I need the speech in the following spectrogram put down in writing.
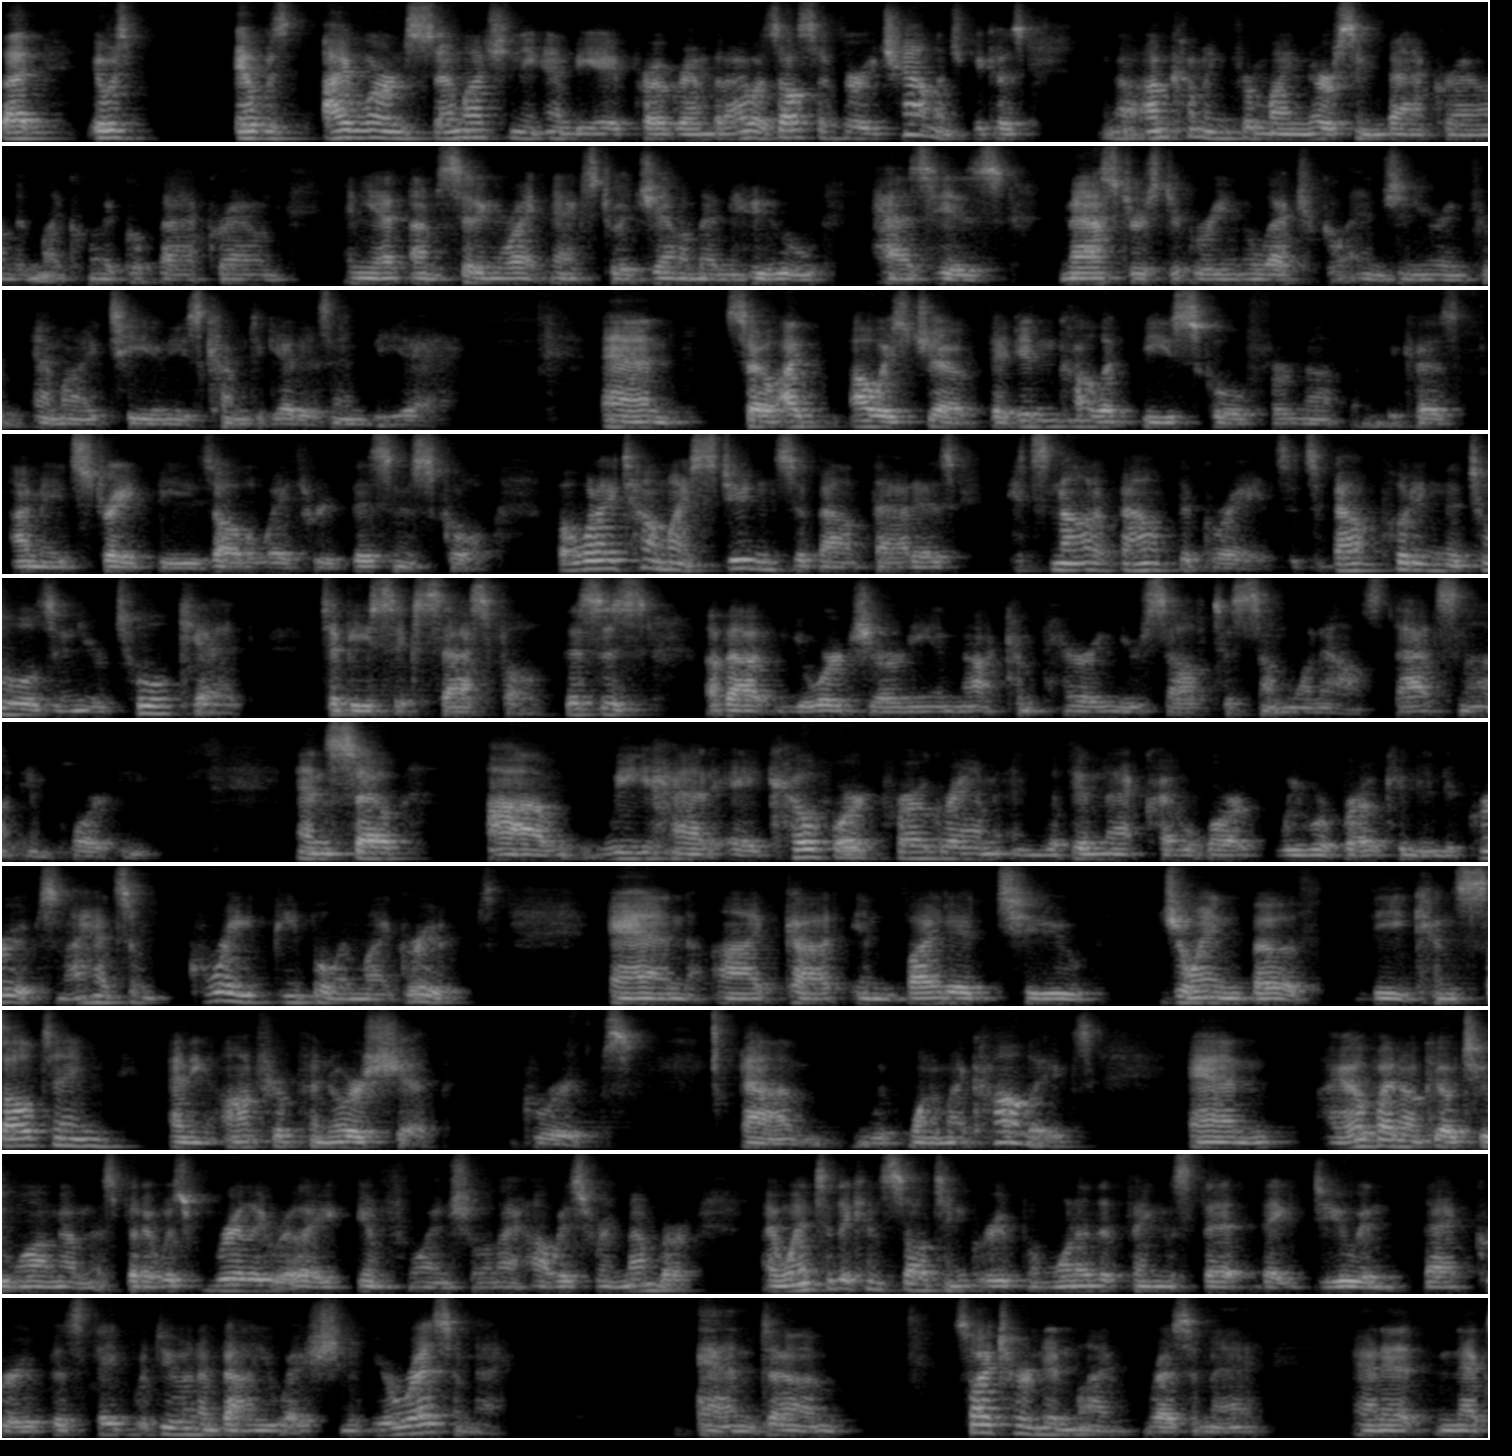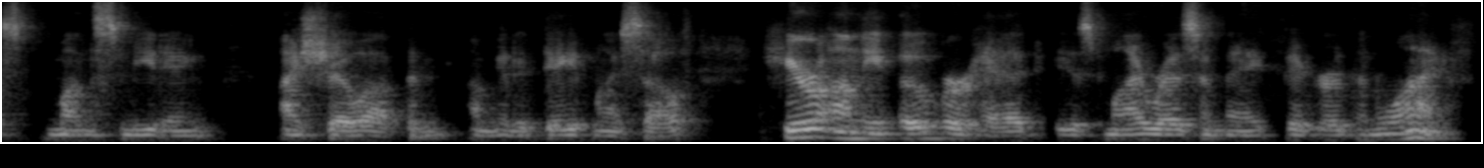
But it was, it was, I learned so much in the MBA program, but I was also very challenged because you know, I'm coming from my nursing background and my clinical background, and yet I'm sitting right next to a gentleman who has his master's degree in electrical engineering from MIT, and he's come to get his MBA. And so I always joke they didn't call it B school for nothing because I made straight B's all the way through business school. But what I tell my students about that is it's not about the grades, it's about putting the tools in your toolkit to be successful. This is about your journey and not comparing yourself to someone else. That's not important. And so uh, we had a cohort program, and within that cohort, we were broken into groups. And I had some great people in my groups. And I got invited to join both the consulting and the entrepreneurship groups um, with one of my colleagues. And I hope I don't go too long on this, but it was really, really influential. And I always remember I went to the consulting group, and one of the things that they do in that group is they would do an evaluation of your resume. And um, so I turned in my resume. And at next month's meeting, I show up and I'm going to date myself. Here on the overhead is my resume bigger than life.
